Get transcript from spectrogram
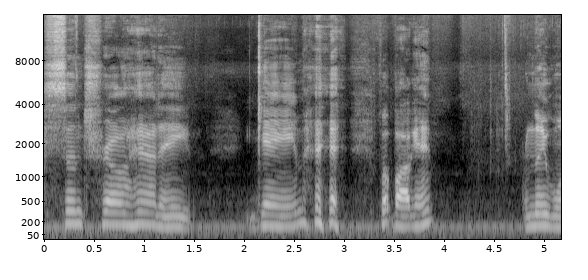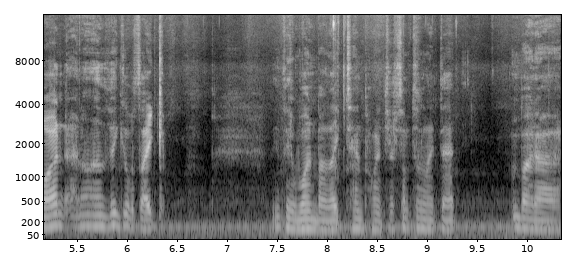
Central had a game, football game, and they won. I don't think it was like, I think they won by like 10 points or something like that. But, uh,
